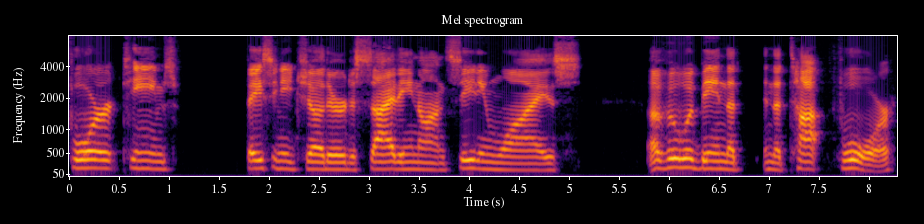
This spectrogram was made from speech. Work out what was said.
four teams facing each other, deciding on seeding wise of who would be in the in the top four.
